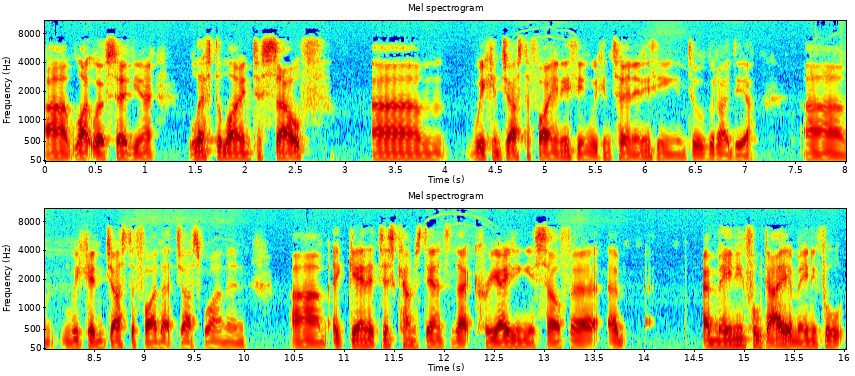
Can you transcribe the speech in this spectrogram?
uh, like we've said, you know, left alone to self, um, we can justify anything. We can turn anything into a good idea. Um, we can justify that just one. And um, again, it just comes down to that creating yourself a, a, a meaningful day, a meaningful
